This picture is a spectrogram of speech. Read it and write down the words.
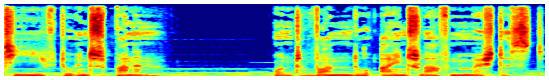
tief du entspannen und wann du einschlafen möchtest.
